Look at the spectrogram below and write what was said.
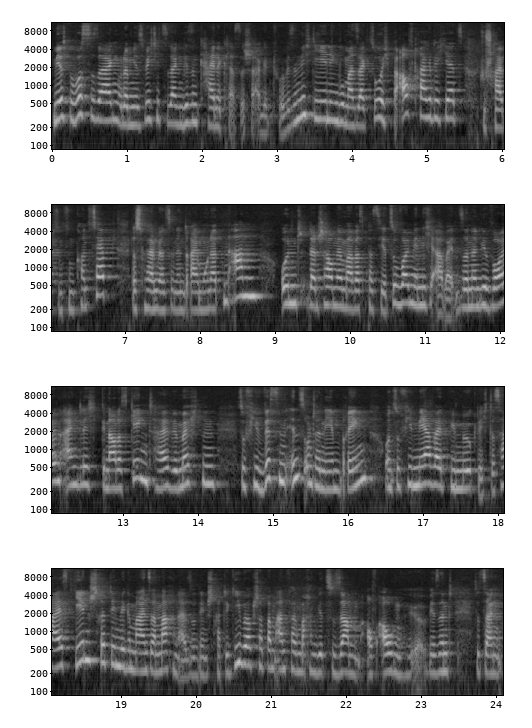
Mir ist bewusst zu sagen oder mir ist wichtig zu sagen, wir sind keine klassische Agentur. Wir sind nicht diejenigen, wo man sagt, so, ich beauftrage dich jetzt, du schreibst uns ein Konzept, das hören wir uns in den drei Monaten an und dann schauen wir mal, was passiert. So wollen wir nicht arbeiten, sondern wir wollen eigentlich genau das Gegenteil. Wir möchten so viel Wissen ins Unternehmen bringen und so viel Mehrwert wie möglich. Das heißt, jeden Schritt, den wir gemeinsam machen, also den Strategieworkshop am Anfang, machen wir zusammen auf Augenhöhe. Wir sind sozusagen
